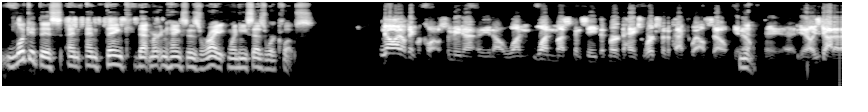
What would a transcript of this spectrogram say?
look at this and and think that Merton Hanks is right when he says we're close. No, I don't think we're close. I mean, uh, you know, one one must concede that Merton Hanks works for the Pac-12, so you know, Yeah. uh, you know, he's got a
